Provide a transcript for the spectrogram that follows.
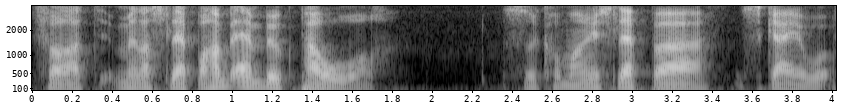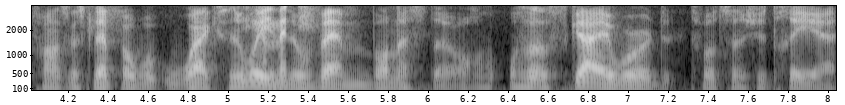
för att, men släpper han en bok per år så kommer han ju släppa Skyward, för han ska släppa Wax and Ja, Wayne men- november nästa år. Och sen Skyward 2023.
